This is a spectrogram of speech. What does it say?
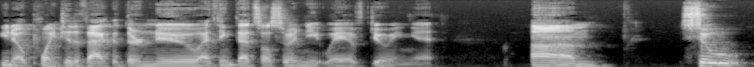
you know point to the fact that they're new. I think that's also a neat way of doing it. Um, so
